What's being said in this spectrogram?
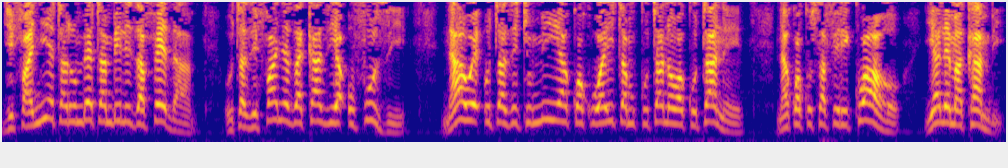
jifanyie tarumbeta mbili za fedha utazifanya za kazi ya ufuzi nawe utazitumia kwa kuwaita mkutano wakutane na kwa kusafiri kwao yale makambi.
